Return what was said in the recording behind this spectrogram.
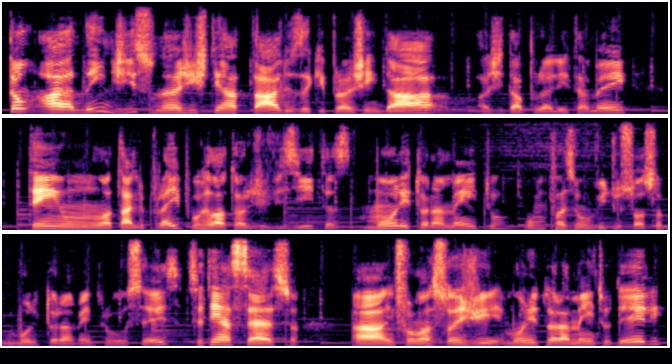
Então, além disso, né, a gente tem atalhos aqui para agendar, agendar por ali também. Tem um atalho para ir para o relatório de visitas, monitoramento. Vamos fazer um vídeo só sobre monitoramento para vocês. Você tem acesso a informações de monitoramento dele,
